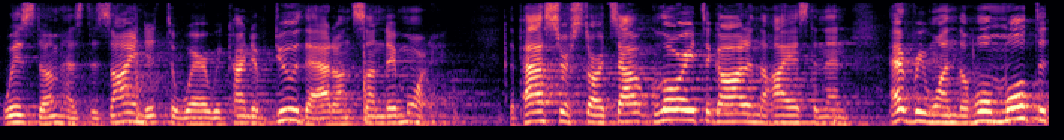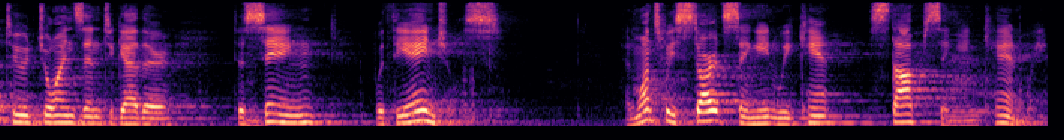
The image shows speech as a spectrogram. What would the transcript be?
wisdom has designed it to where we kind of do that on Sunday morning. The pastor starts out, glory to God in the highest, and then everyone, the whole multitude, joins in together to sing with the angels. And once we start singing, we can't stop singing, can we?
